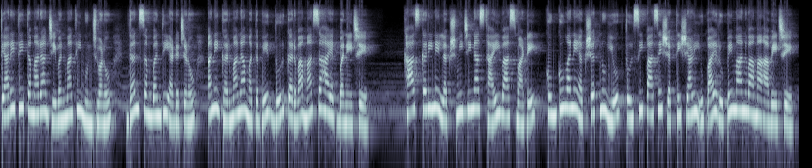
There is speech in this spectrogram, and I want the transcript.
ત્યારે તે તમારા જીવનમાંથી મૂંઝવણો, ધન સંબંધી અડચણો અને ઘરમાંના મતભેદ દૂર કરવામાં સહાયક બને છે. ખાસ કરીને લક્ષ્મીજીના સ્થાયી વાસ માટે કુમકુમ અને અક્ષતનું યોગ તુલસી પાસે શક્તિશાળી ઉપાય રૂપે માનવામાં આવે છે.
